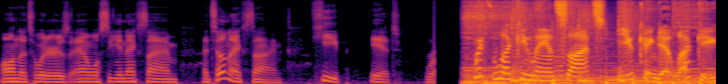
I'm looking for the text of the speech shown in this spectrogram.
on the Twitters, and we'll see you next time. Until next time, keep it. With Lucky Land slots, you can get lucky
